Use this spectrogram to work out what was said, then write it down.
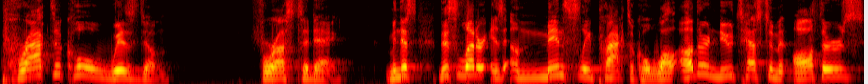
practical wisdom for us today. I mean, this, this letter is immensely practical. While other New Testament authors,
